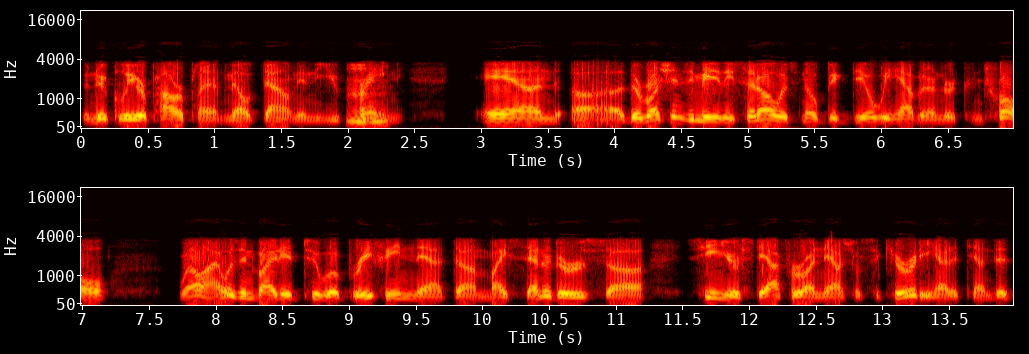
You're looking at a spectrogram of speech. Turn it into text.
the nuclear power plant meltdown in the Ukraine. Mm-hmm. And uh, the Russians immediately said, "Oh, it's no big deal. We have it under control." Well, I was invited to a briefing that um, my senator's uh, senior staffer on national security had attended,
